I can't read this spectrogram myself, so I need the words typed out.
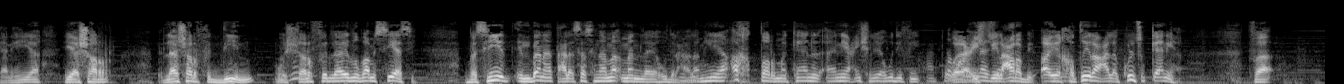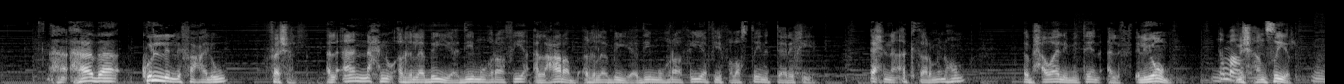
يعني هي هي شر لا شر في الدين والشر في النظام السياسي. بس هي انبنت على أساس إنها مأمن ليهود العالم. هي أخطر مكان الآن يعيش اليهودي فيه. ويعيش. فيه العربي. آه هي خطيرة على كل سكانها. ف ه- هذا كل اللي فعلوه فشل. الآن نحن أغلبية ديموغرافية العرب أغلبية ديموغرافية في فلسطين التاريخية. إحنا أكثر منهم بحوالي 200 ألف اليوم. تمام. مش هنصير. مم.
